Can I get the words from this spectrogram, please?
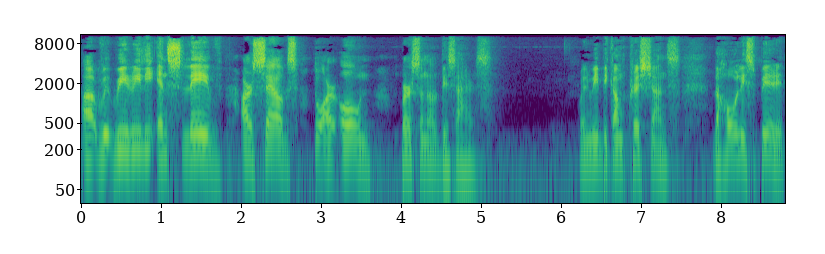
uh, we, we really enslave ourselves to our own personal desires. When we become Christians, the Holy Spirit,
